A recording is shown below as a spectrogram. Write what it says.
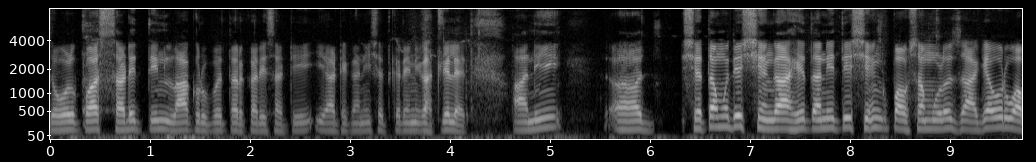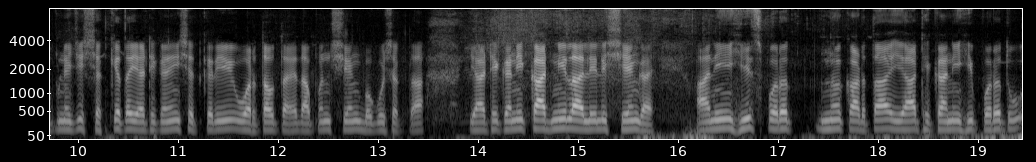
जवळपास साडेतीन लाख रुपये तरकारीसाठी या ठिकाणी शेतकऱ्यांनी घातलेले आहेत. आणि शेतामध्ये शेंगा आहेत आणि ते शेंग पावसामुळं जाग्यावर वापण्याची शक्यता या ठिकाणी शेतकरी वर्तवत आहेत. आपण शेंग बघू शकता. या ठिकाणी काढणीला आलेली शेंग आहे आणि हीच परत न काढता या ठिकाणी ही परत उ-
